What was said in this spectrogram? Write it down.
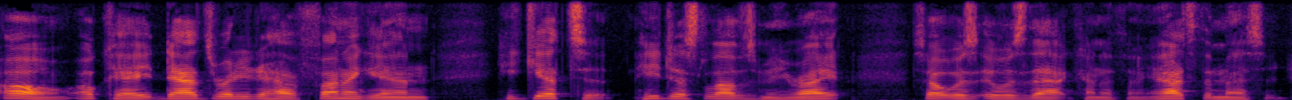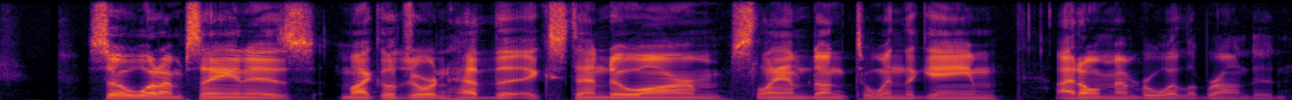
oh, okay, Dad's ready to have fun again. He gets it. He just loves me, right? So it was it was that kind of thing. That's the message. So what I'm saying is Michael Jordan had the extendo arm slam dunk to win the game. I don't remember what LeBron did.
